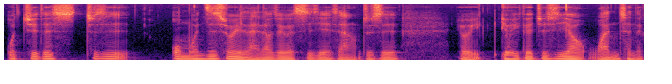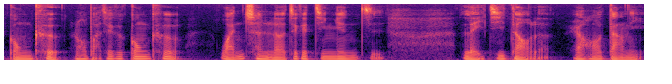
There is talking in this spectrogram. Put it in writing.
我觉得是，就是我们之所以来到这个世界上，就是有一有一个就是要完成的功课，然后把这个功课完成了，这个经验值累积到了，然后当你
